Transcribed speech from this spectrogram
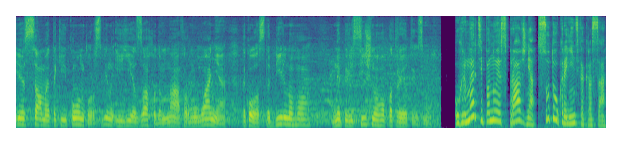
І саме такий конкурс він і є заходом на формування такого стабільного, непересічного патріотизму. У гримерці панує справжня суто українська краса.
